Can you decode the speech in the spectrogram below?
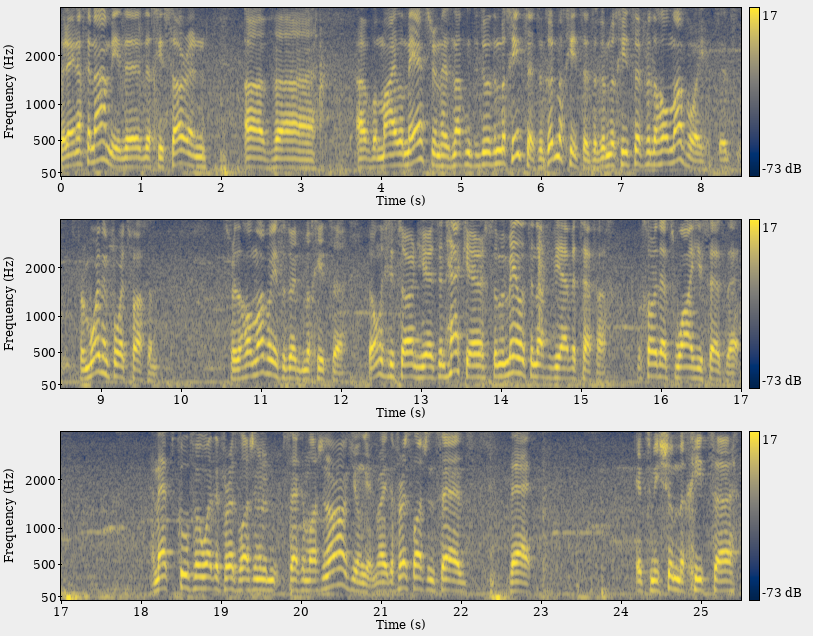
But einachanami, the the chisaron of. Uh, of Lamaila Maestrim has nothing to do with the mechitza. It's a good mechitza. It's a good mechitza for the whole mavoy. It's, it's for more than four tefachim. It's for the whole mavoi, it's a good mechitza. The only chisaron here is in heker, so memela it's enough if you have a tefach. B'chor, that's why he says that. And that's kufa what the first lashon and second lashon are arguing in, right? The first lashon says that it's mishum mechitza,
